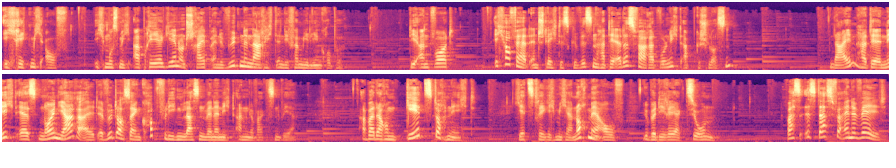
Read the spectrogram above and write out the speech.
Ich reg mich auf. Ich muss mich abreagieren und schreibe eine wütende Nachricht in die Familiengruppe. Die Antwort: Ich hoffe, er hat ein schlechtes Gewissen. Hatte er das Fahrrad wohl nicht abgeschlossen? Nein, hat er nicht. Er ist neun Jahre alt. Er wird auch seinen Kopf liegen lassen, wenn er nicht angewachsen wäre. Aber darum geht's doch nicht. Jetzt rege ich mich ja noch mehr auf über die Reaktionen. Was ist das für eine Welt,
